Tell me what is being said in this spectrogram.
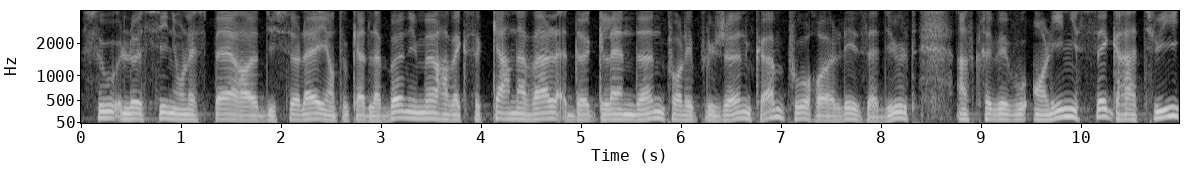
sous le signe, on l'espère, du soleil, en tout cas de la bonne humeur avec ce carnaval de Glendon pour les plus jeunes comme pour les adultes. Inscrivez-vous en ligne, c'est gratuit.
